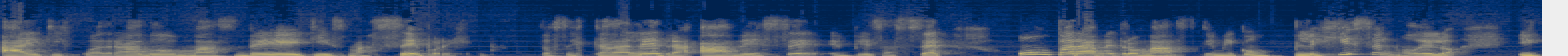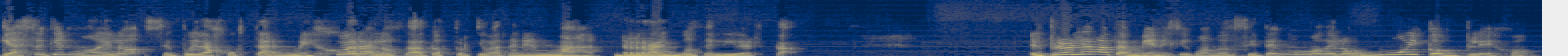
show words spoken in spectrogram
ax cuadrado más bx más c, por ejemplo. Entonces, cada letra a, b, c empieza a ser un parámetro más que me complejiza el modelo y que hace que el modelo se pueda ajustar mejor a los datos porque va a tener más rangos de libertad. El problema también es que cuando si tengo un modelo muy complejo,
